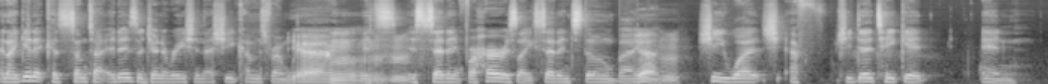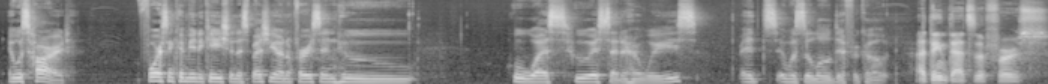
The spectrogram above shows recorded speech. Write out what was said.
and I get it because sometimes it is a generation that she comes from where yeah. mm-hmm. it's it's set in for her is like set in stone. But yeah. she was she she did take it in it was hard forcing communication, especially on a person who who was who is set in her ways. It's it was a little difficult. I think that's the first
